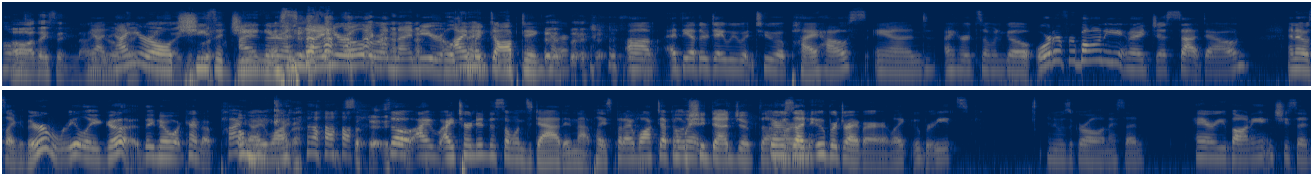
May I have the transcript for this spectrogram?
old. Oh, they said nine yeah, year old. nine year old. She's a genius. Either a nine-year-old or a ninety-year-old. I'm banker. adopting her. Um, at the other day, we went to a pie house, and I heard someone go, "Order for Bonnie," and I just sat down, and I was like, "They're really good. They know what kind of pie Oh I want." so I, I turned into someone's dad in that place, but I walked up and Oh, went. she dad joked that. There's hard. an Uber driver, like Uber Eats, and it was a girl, and I said, "Hey, are you Bonnie?" And she said,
